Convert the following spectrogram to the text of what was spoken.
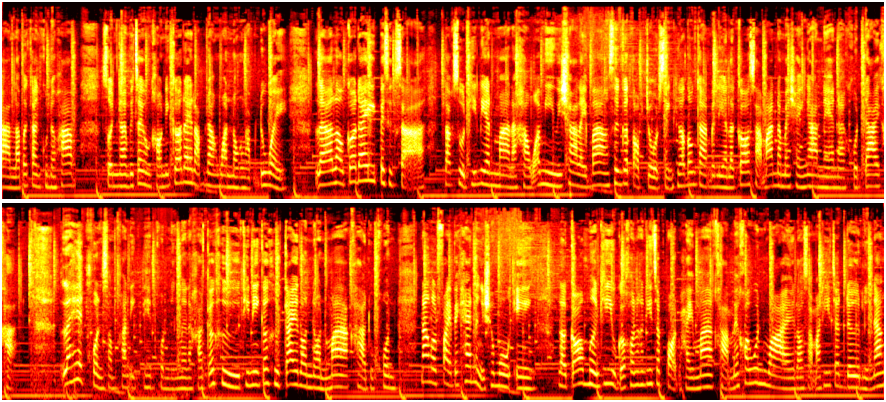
การรับประกันคุณภาพ ส่วนงานวิจัยของเขานี่ก็ได้รับรางวัลรองรับด้วย แล้วเราก็ได้ไปศึกษาหลักสูตรที่เรียนมานะคะ ว่ามีวิชาอะไรบ้าง ซึ่งก็ตอบโจทย์สิ่งที่เราต้องการไปเรียน แล้วก็สามารถนำไปใช้งานในอนาคตได้ค่ะ และเหตุผลสำคัญอีกเหตุผลหนึ่งเลยนะคะ ก็คือที่นี่ก็คือใกล้ลอนดอนมากค่ะทุกคนนั่งรถไฟไปแค่หนึ่งชั่วโมงเอง แล้วก็เมืองที่อยู่ก็ค่อนข้างที่จะปลอดภัยมากค่ะ ไม่ค่อยวุ่นวาย เราสามารถที่จะเดินหรือนั่ง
